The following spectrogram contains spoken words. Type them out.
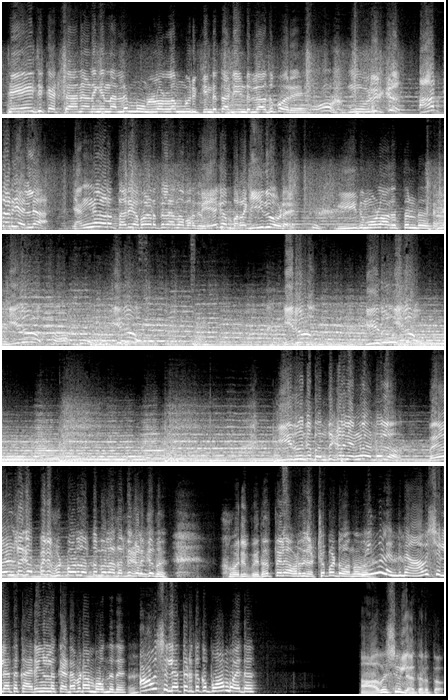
സ്റ്റേജ് കെട്ടാനാണെങ്കിൽ നല്ല മുള്ളുള്ള മുരുക്കിന്റെ തടി ഉണ്ടല്ലോ അത് പോരെ. മുരുക്ക്. ആ തടിയല്ല. ഞങ്ങളുടെ തടി അപകടത്തിലാന്നാ പറഞ്ഞു വേഗം പറ ഗീതു അവിടെ ഗീതു മോൾ അകത്തുണ്ട് ഗീതു ഗീതു ഗീതു ഗീതു ഗീതു. ഗീതുവിന്റെ ബന്ധുക്കൾ ഞങ്ങൾ ഉണ്ടല്ലോ വേൾഡ് കപ്പിൽ ഫുട്ബോൾ തട്ടുമ്പോൾ തട്ടി കളിക്കുന്നത്. ഒരു വിധത്തിൽ അവിടെ രക്ഷപ്പെട്ടു വന്നത്. നിങ്ങൾ എന്തിനാ ആവശ്യമില്ലാത്ത കാര്യങ്ങളൊക്കെ ഇടപെടാൻ പോകുന്നത്? ആവശ്യമില്ലാത്തടത്തൊക്കെ പോകാൻ പോയത്? ആവശ്യമില്ലാത്തടത്തോ?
